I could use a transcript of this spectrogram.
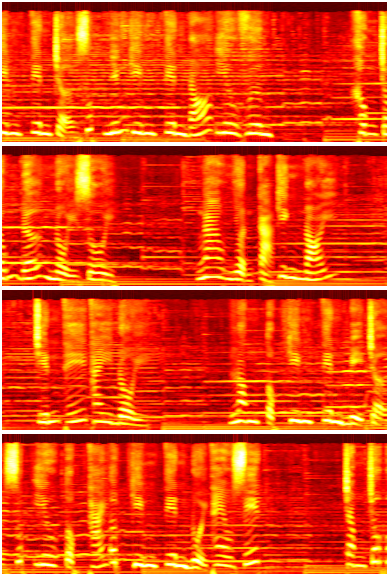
kim tiên trợ giúp những kim tiên đó yêu vương. Không chống đỡ nổi rồi. Ngao nhuận cả kinh nói, Chiến thế thay đổi. Long tộc kim tiên bị trợ giúp, yêu tộc thái ấp kim tiên đuổi theo giết. Trong chốc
